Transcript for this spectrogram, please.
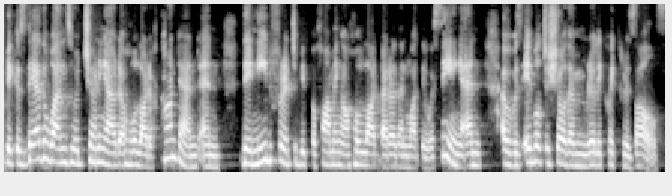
because they're the ones who are churning out a whole lot of content and they need for it to be performing a whole lot better than what they were seeing. And I was able to show them really quick results.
